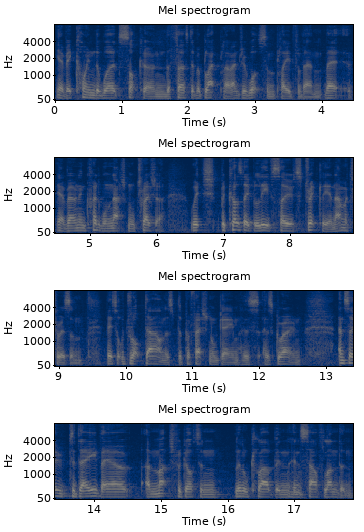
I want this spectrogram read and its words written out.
you know, they coined the word soccer, and the first ever black player, Andrew Watson, played for them. They're, you know, they're an incredible national treasure. Which, because they believe so strictly in amateurism, they sort of drop down as the professional game has, has grown. And so today they're a much forgotten little club in, mm. in South London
